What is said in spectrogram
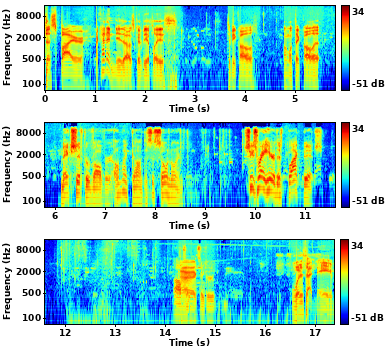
The Spire. I kind of knew that was going to be a place to be called on what they call it. Makeshift revolver. Oh my god, this is so annoying. She's right here, this black bitch. Oh, it's, a, it's a group. What is that name?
